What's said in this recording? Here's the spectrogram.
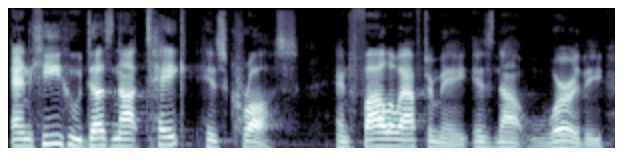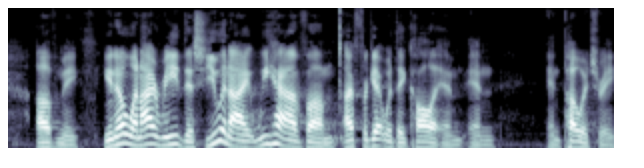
And he who does not take his cross and follow after me is not worthy of me. You know, when I read this, you and I, we have, um, I forget what they call it in, in in poetry.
